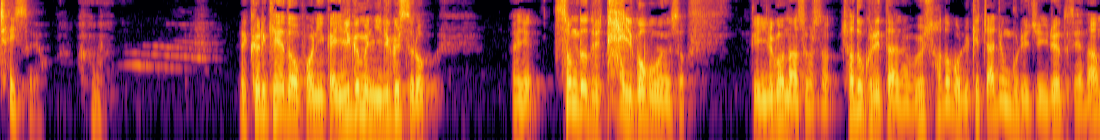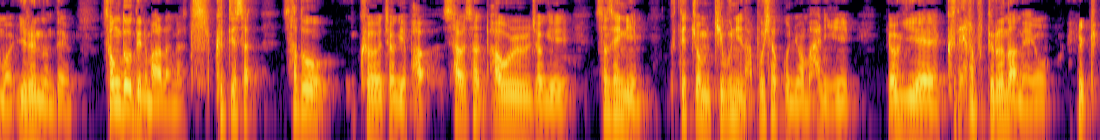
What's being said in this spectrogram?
차 있어요. 그렇게 해도 보니까 읽으면 읽을수록 아니, 성도들이 다 읽어보면서 읽고 나서 그래서 저도 그랬다는 왜 사도 뭐 이렇게 짜증 부리지? 이래도 되나? 막 이랬는데 성도들이 말한 거 그때 사, 도 그 저기 바, 사, 바울 저기 선생님 그때 좀 기분이 나쁘셨군요 많이. 여기에 그대로 드러나네요. 이렇게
